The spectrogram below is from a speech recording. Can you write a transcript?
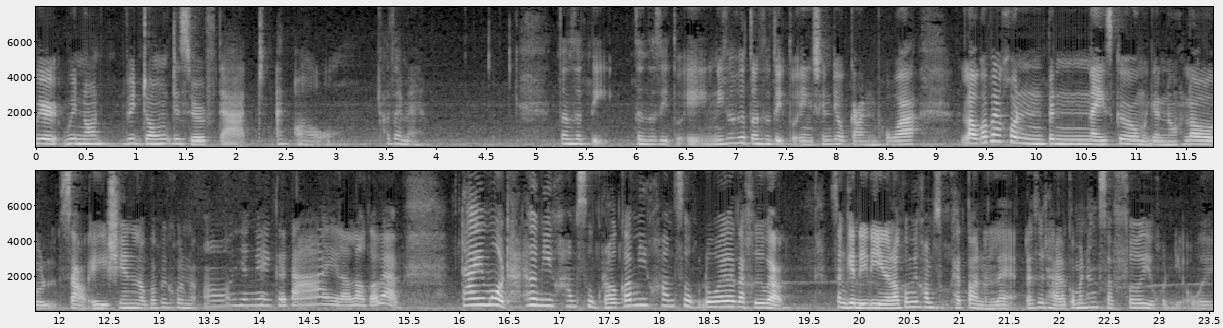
we're we not we don't deserve that at all เข้าใจไหมเตือนสติเตือนสติตัวเอง นี่ก็คือเตือนสติตัวเองเช่นเดียวกัน เพราะว่า เราก็เป็นคนเป็น nice girl เหมือนกันเนาะเราสาวเอเชียนเราก็เป็นคนแบบอ๋อยังไงก็ได้แล้วเราก็แบบได้หมดถ้าเธอมีความสุขเราก็มีความสุขด้วยแต่คือแบบสังเกตดีๆนะเราก็มีความสุขแค่ตอนนั้นแหละ แล้วสุดท้ายเราก็มานั่ง suffer อยู่คนเดียวเว้ย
